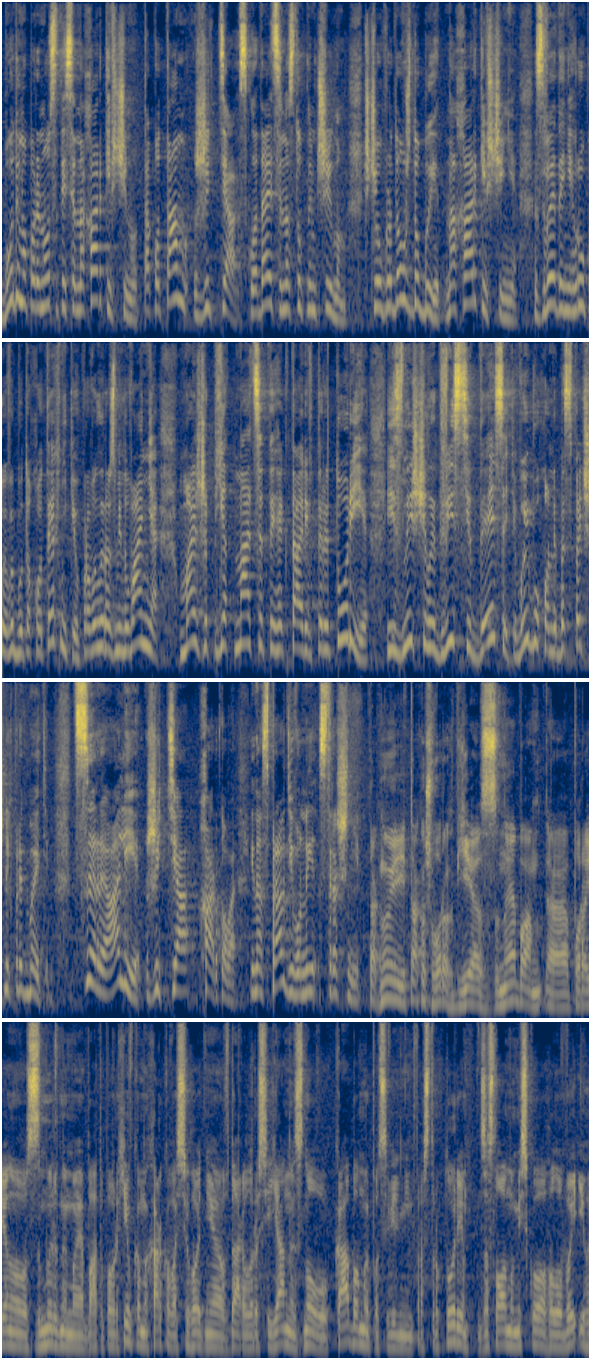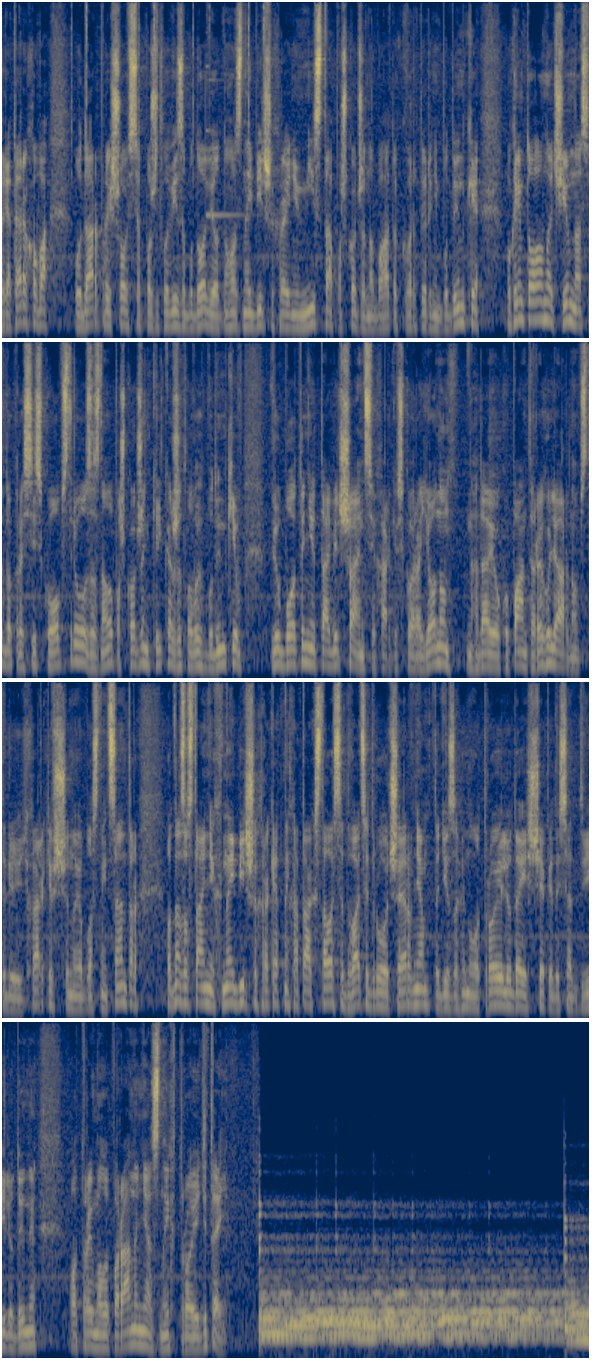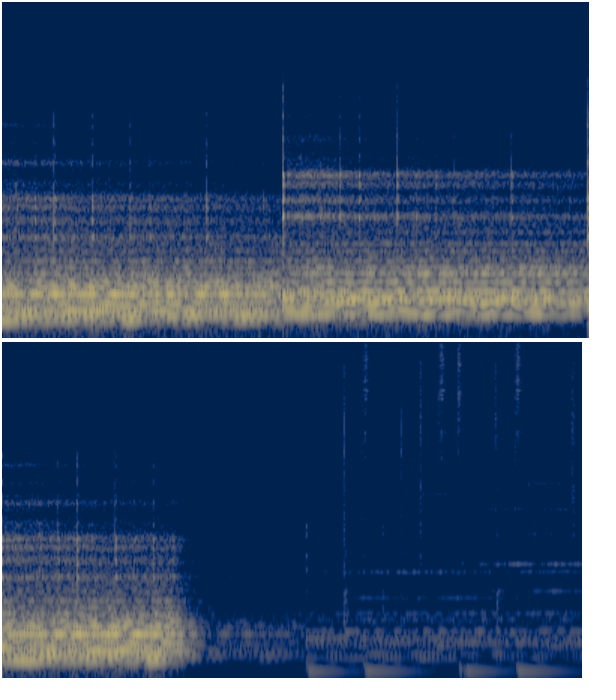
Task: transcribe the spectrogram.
Будемо переноситися на Харківщину. Так от там життя складається наступним чином, що упродовж доби на Харківщині зведені групи вибухотехніків провели розмінування майже 15 гектарів території і знищили 210 вибухонебезпечних предметів. Це реалії життя Харкова, і насправді вони страшні. Так, ну і також ворог б'є з неба Е, по району з мирними багатоповерхівками Харкова. Сьогодні вдарили росіяни знову кабами по цивільній інфраструктурі. За словами міського голови Ігоря Терехова, удар прийшовся по житловій забудові одного з найбільших районів міста. Пошкоджено багатоквартирні будинки. Окрім того, вночі внаслідок російського обстрілу зазнали пошкоджень кілька житлових будинків в Люботині та Вільшанці Харківського району. Нагадаю, окупанти регулярно обстрілюють Харківщину і обласний центр. Одна з останніх найбільших ракетних атак сталася 22 червня. Тоді загинуло троє людей. Ще 52 людини отримали поранення. З них троє дітей.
